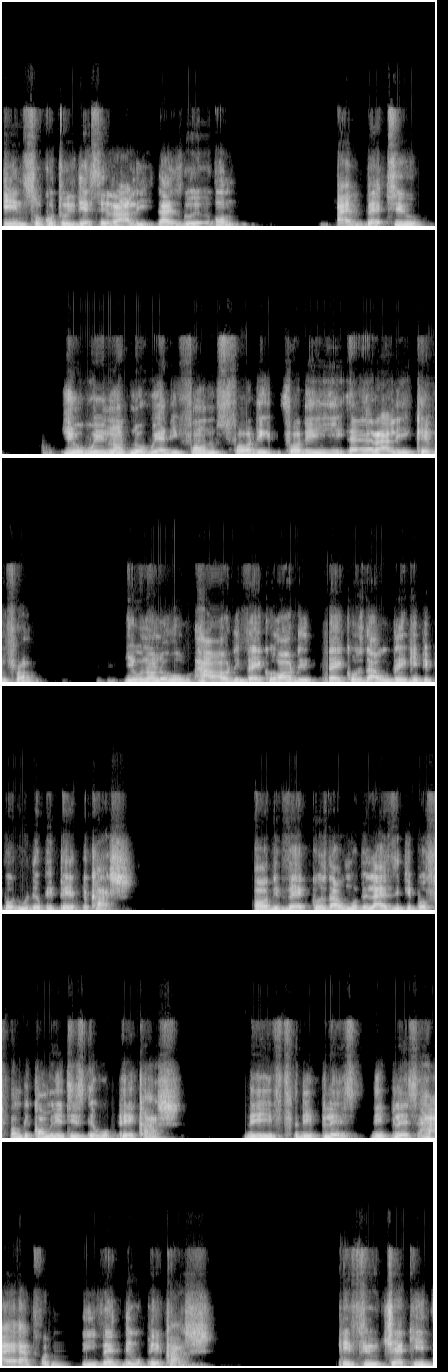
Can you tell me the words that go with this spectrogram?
in Sokoto, there's a rally that is going on. I bet you you will not know where the funds for the for the uh, rally came from. You will not know who, how the vehicle, all the vehicles that will bring in people will be paid cash. All the vehicles that will mobilize the people from the communities, they will pay cash. The the place, the place hired for the event, they will pay cash. If you check it,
